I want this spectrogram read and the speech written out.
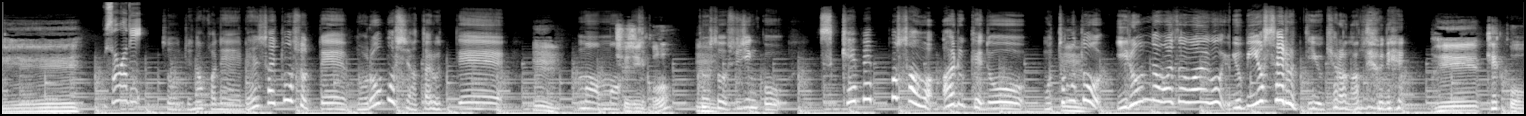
へえそうでなんかね連載当初って諸星当たるってうん。まあまあ主人公？そうそう主人公。スケベっぽさはあるけどもともといろんな災いを呼び寄せるっていうキャラなんだよね。うんへえ結構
